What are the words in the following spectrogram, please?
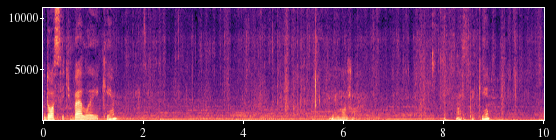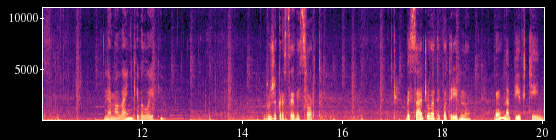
досить великі. Не можу. Ось такі. Не маленькі, великі. Дуже красивий сорт. Висаджувати потрібно у напівтінь.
